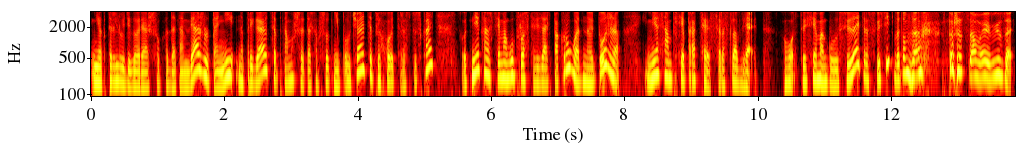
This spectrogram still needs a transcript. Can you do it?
некоторые люди говорят, что когда там вяжут, они напрягаются, потому что это там что-то не получается, приходится распускать. Вот мне кажется, я могу просто вязать по кругу одно и то же, и меня сам по себе процесс расслабляет. Вот, то есть я могу связать, распустить, потом за то же самое вязать.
